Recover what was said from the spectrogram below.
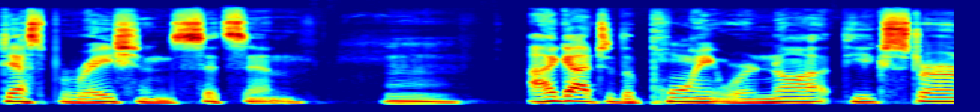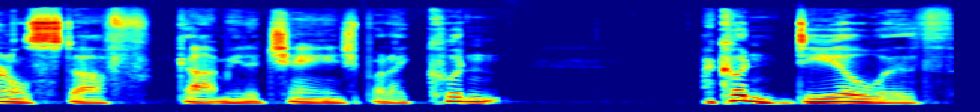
desperation sits in. Mm. I got to the point where not the external stuff got me to change, but I couldn't I couldn't deal with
